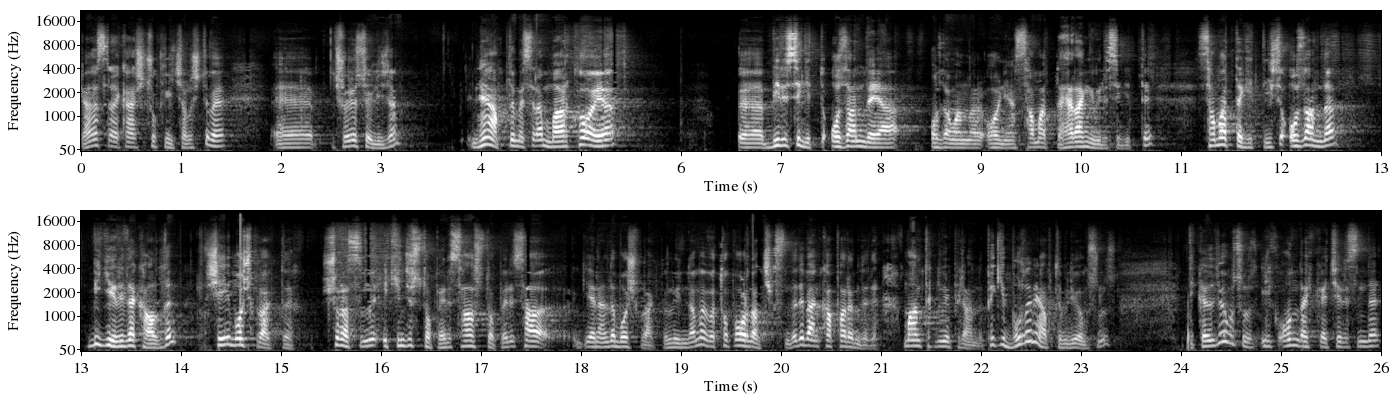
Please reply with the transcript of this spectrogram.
Galatasaray'a karşı çok iyi çalıştı ve e, şöyle söyleyeceğim. Ne yaptı? Mesela Marco'ya birisi gitti. Ozan veya o zamanlar oynayan Samat da herhangi birisi gitti. Samat da gittiyse Ozan da bir geride kaldı. Şeyi boş bıraktı. Şurasını ikinci stoperi, sağ stoperi sağ genelde boş bıraktı Luyendama ve top oradan çıksın dedi. Ben kaparım dedi. Mantıklı bir plandı. Peki burada ne yaptı biliyor musunuz? Dikkat ediyor musunuz? İlk 10 dakika içerisinde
